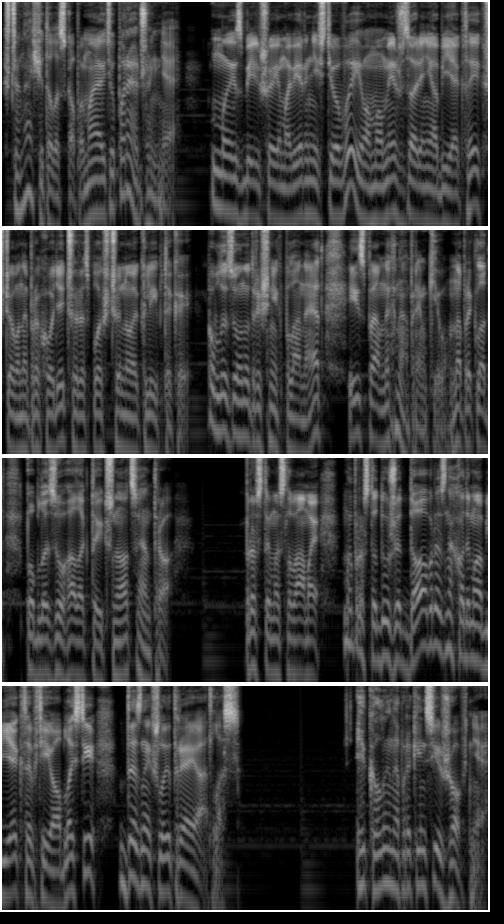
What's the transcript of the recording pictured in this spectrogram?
що наші телескопи мають упередження. Ми з більшою ймовірністю виявимо міжзоряні об'єкти, якщо вони проходять через площину екліптики, поблизу внутрішніх планет і з певних напрямків, наприклад, поблизу галактичного центру. Простими словами, ми просто дуже добре знаходимо об'єкти в тій області, де знайшли Триатлас. І коли наприкінці жовтня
